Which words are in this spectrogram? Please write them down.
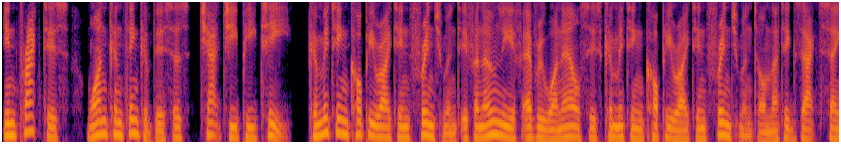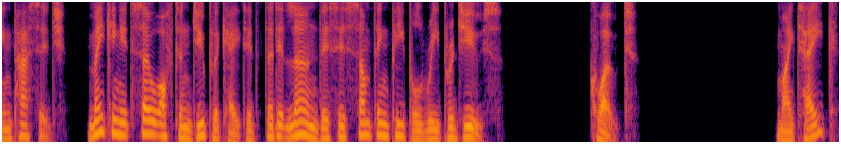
In practice, one can think of this as ChatGPT, committing copyright infringement if and only if everyone else is committing copyright infringement on that exact same passage, making it so often duplicated that it learned this is something people reproduce. Quote My take?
